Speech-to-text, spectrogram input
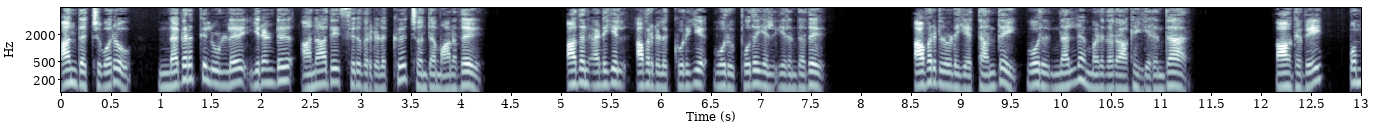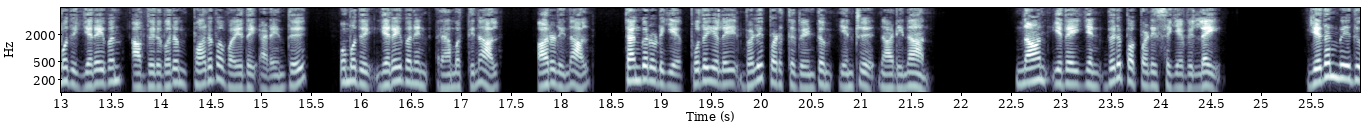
அந்தச் சுவரோ நகரத்தில் உள்ள இரண்டு அனாதை சிறுவர்களுக்குச் சொந்தமானது அதன் அடியில் அவர்களுக்குரிய ஒரு புதையல் இருந்தது. அவர்களுடைய தந்தை ஒரு நல்ல மனிதராக இருந்தார். ஆகவே உமது இறைவன் அவ்விருவரும் பருவ வயதை அடைந்து உமது இறைவனின் ரமத்தினால் அருளினால் தங்களுடைய புதையலை வெளிப்படுத்த வேண்டும் என்று நாடினான். நான் இதை என் விருப்பப்படி செய்யவில்லை. எதன் மீது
